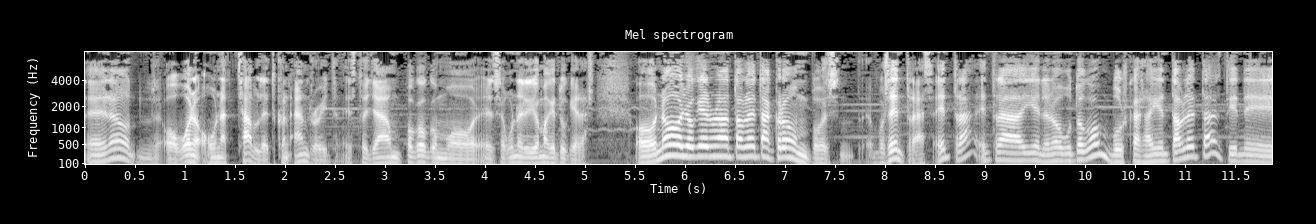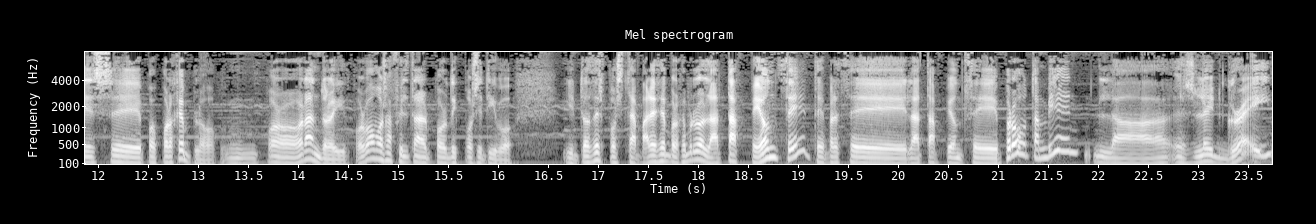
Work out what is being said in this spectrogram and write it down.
eh, o bueno, o una tablet con Android. Esto ya un poco como eh, según el idioma que tú quieras. O no, yo quiero una tableta Chrome, pues, pues entras, entras entra, entra ahí en lenovo.com, buscas ahí en tabletas, tienes, eh, pues por ejemplo, mm, por Android, pues vamos a filtrar por dispositivo. Y entonces, pues te aparece, por ejemplo, la Tab P11, te aparece la Tab P11 Pro también, la Slate Gray,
